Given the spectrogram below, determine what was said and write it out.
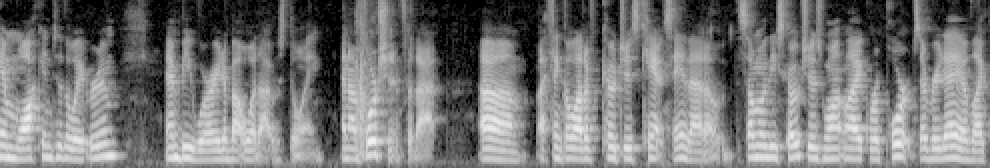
him walk into the weight room and be worried about what I was doing, and I'm fortunate for that. Um, I think a lot of coaches can't say that. Uh, some of these coaches want like reports every day of like,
